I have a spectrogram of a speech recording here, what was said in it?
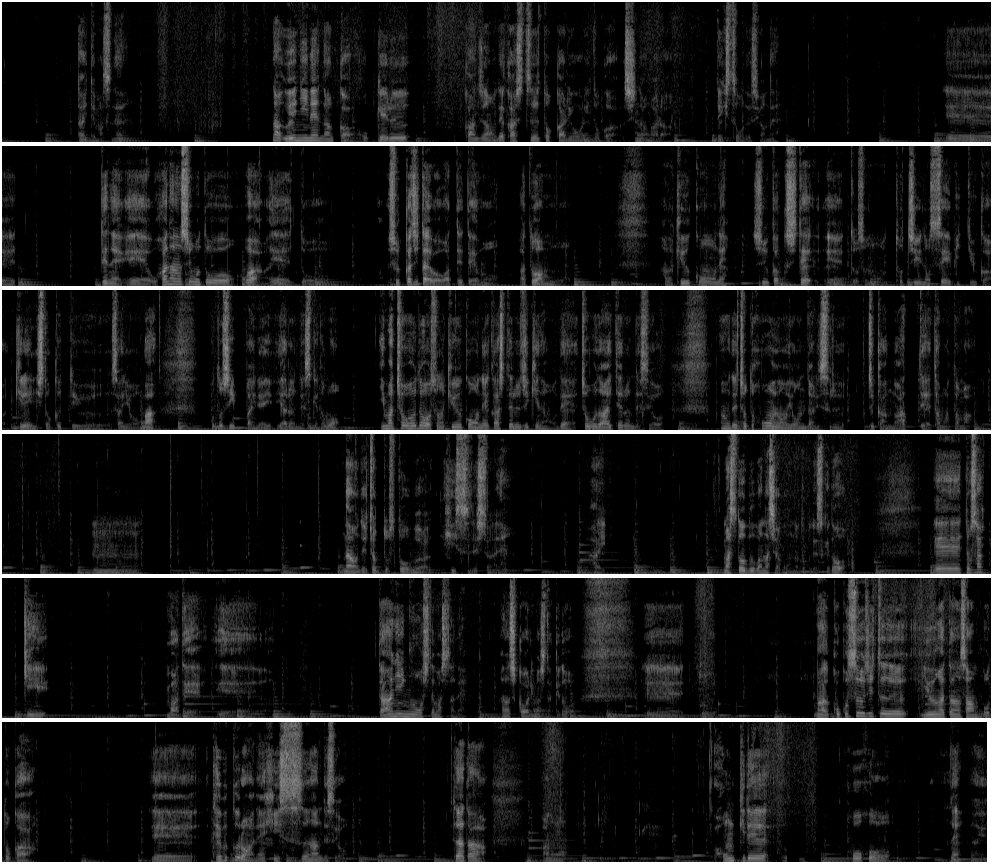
炊いてますね。な上にねなんか置ける感じなので加湿とか料理とかしながらできそうですよね。えーでね、えー、お花の仕事は、えっ、ー、と、出荷自体は終わってて、もう、あとはもう、あの、球根をね、収穫して、えっ、ー、と、その土地の整備っていうか、きれいにしとくっていう作業が、今年いっぱいね、やるんですけども、今ちょうどその球根を寝かしてる時期なので、ちょうど空いてるんですよ。なので、ちょっと本を読んだりする時間があって、たまたま。うんなのでちょっとストーブは必須でしたねはいまあストーブ話はこんなとこですけどえっ、ー、とさっきまで、えー、ダーニングをしてましたね。話変わりましたけどえっ、ー、とまあここ数日夕方の散歩とかえー、手袋はね必須なんですよ。ただあの本気で方法ね、はい、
